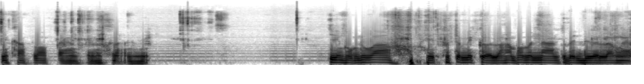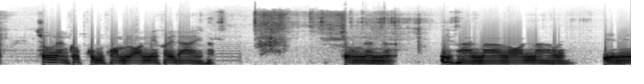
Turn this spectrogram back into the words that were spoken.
นี่ครับรอบแปลงเป็นลักษณะนี้จริงผมดูว่าเห็ดเขาจะไม่เกิดแล้วครับเพราะมันนานจะเป็นเดือนแล้วไงช่วงนั้นควบคุมความร้อนไม่ค่อยได้ครับ ช่วงนั้นน่ะที่ผ่านมาร้อนมากเลย ปีนี้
